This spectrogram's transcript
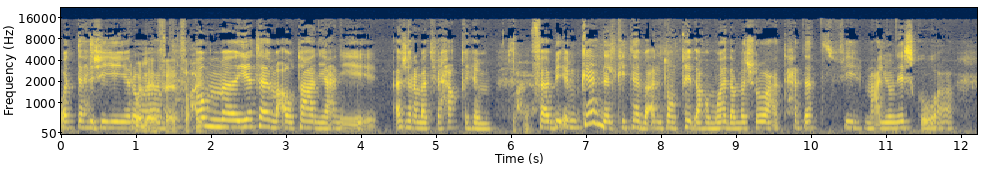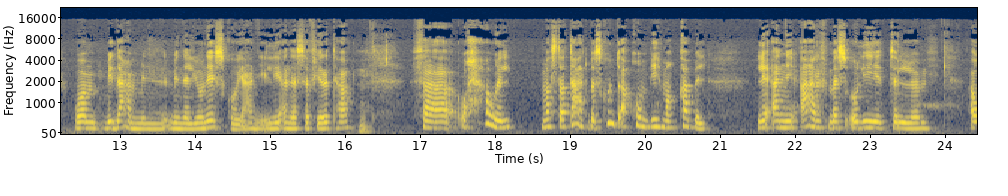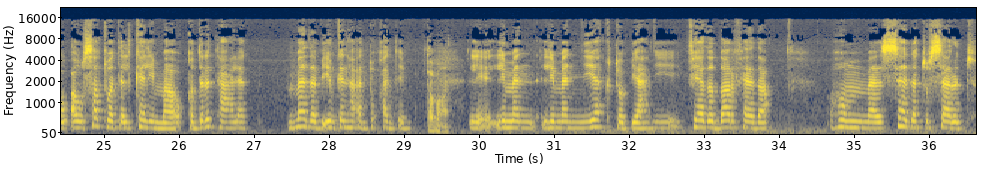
والتهجير و- والآفات صحيح. هم يتامى أوطان يعني أجرمت في حقهم. صحيح. فبإمكان الكتابة أن تنقذهم وهذا مشروع تحدثت فيه مع اليونسكو وبدعم من من اليونسكو يعني اللي أنا سفيرتها. م. فأحاول ما استطعت بس كنت أقوم به من قبل لأني أعرف مسؤولية أو أو سطوة الكلمة وقدرتها على ماذا بإمكانها أن تقدم؟ طبعا. لمن لمن يكتب يعني في هذا الظرف هذا هم سادة السرد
